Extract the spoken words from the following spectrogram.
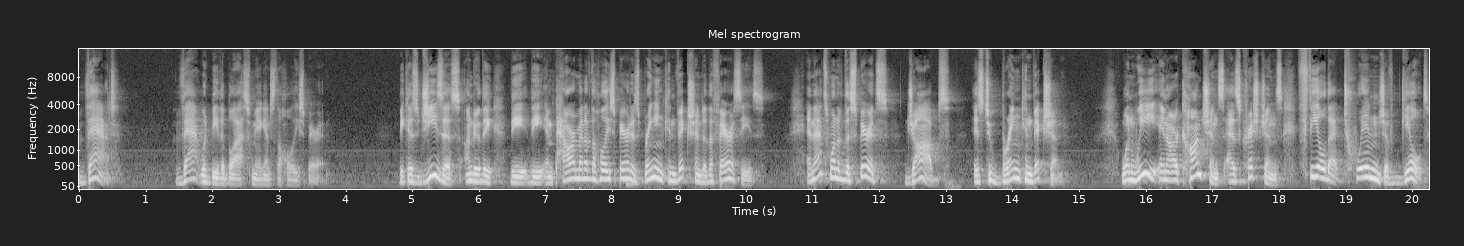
That, that would be the blasphemy against the Holy Spirit. Because Jesus, under the, the, the empowerment of the Holy Spirit, is bringing conviction to the Pharisees. And that's one of the Spirit's jobs, is to bring conviction. When we, in our conscience as Christians, feel that twinge of guilt,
